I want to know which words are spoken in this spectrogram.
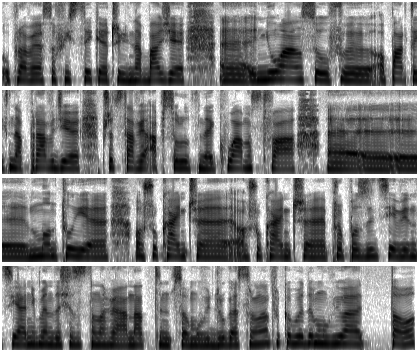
uprawia sofistykę, czyli na bazie e, niuansów e, opartych na prawdzie przedstawia absolutne kłamstwa, e, e, montuje oszukańcze, oszukańcze propozycje, więc ja nie będę się zastanawiała nad tym, co mówi druga strona, tylko będę mówiła to,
